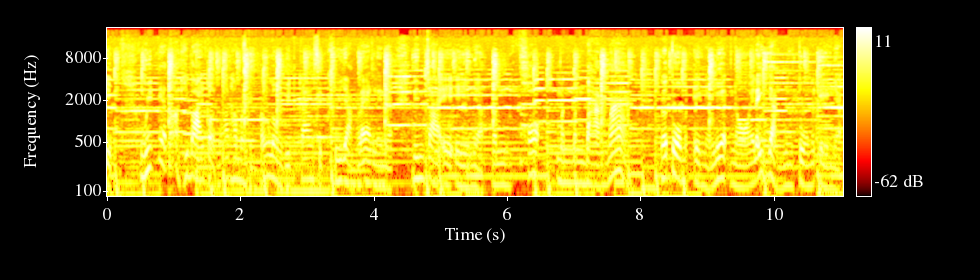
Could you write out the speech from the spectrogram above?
90 วิดเนี่ยต้องอธิบายก่อนว่าทำไมถึงต้องลงวิด90 คืออย่างแรกเลยเนี่ยนินจา AA เนี่ยมันข้อมันมันบางมาก แล้วตัวมันเองเนี่ยเลือดน้อยและอีกอย่างหนึ่งตัวมันเองเนี่ย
